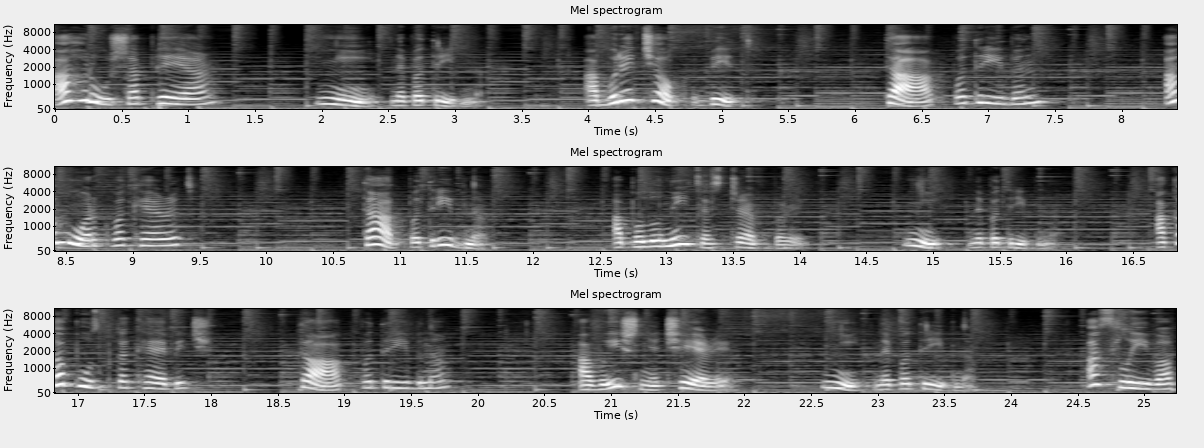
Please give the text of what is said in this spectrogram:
А груша pear? Ні, не потрібна. А бурячок beet? Так, потрібен. А морква carrot? Так, потрібна. А полуниця strawberry? Ні, не потрібна. А капустка cabbage? Так, потрібна. А вишня cherry? Ні, не потрібна. А слива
